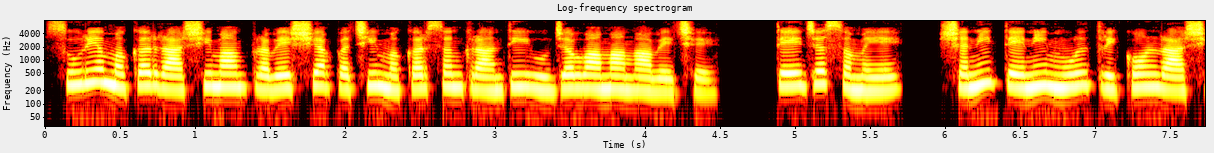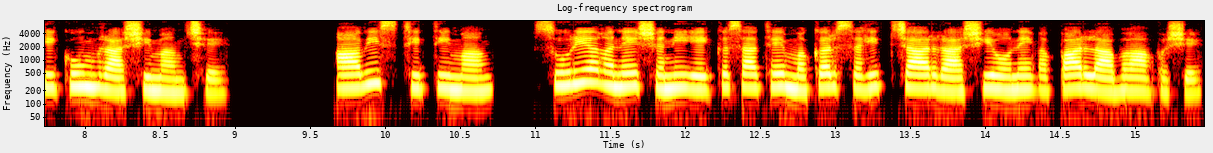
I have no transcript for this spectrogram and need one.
સૂર્ય મકર રાશિમાં પ્રવેશ્યા પછી મકર સંક્રાંતિ ઉજવવામાં આવે છે. તે જ સમયે, શનિ તેની મૂળ ત્રિકોણ રાશિ કુંભ રાશિમાં છે. આવી સ્થિતિમાં, સૂર્ય અને શનિ એકસાથે મકર સહિત ચાર રાશિઓને અપાર લાભ આપશે.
